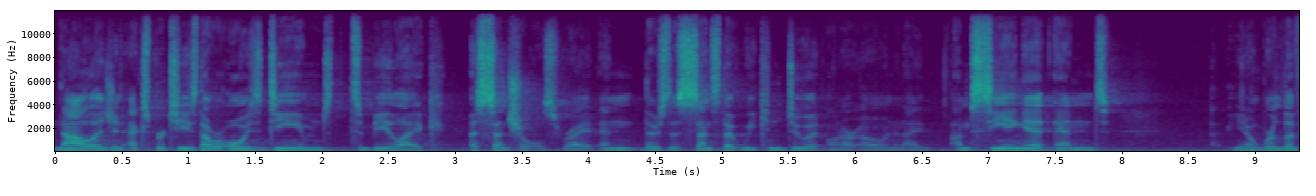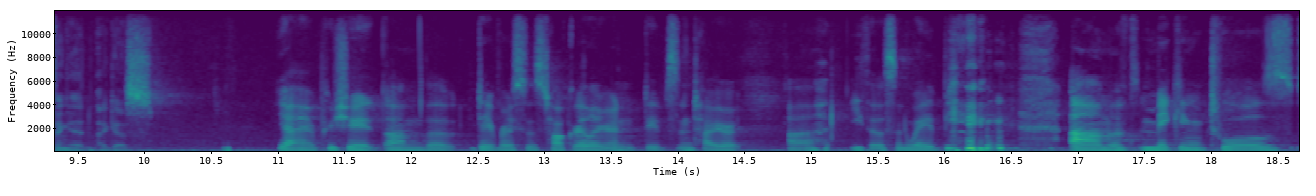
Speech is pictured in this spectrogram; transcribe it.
knowledge and expertise that were always deemed to be like essentials, right? And there's this sense that we can do it on our own, and I, I'm seeing it, and you know, we're living it, I guess. Yeah, I appreciate um, the Dave Rice's talk earlier and Dave's entire uh, ethos and way of being, um, of making tools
